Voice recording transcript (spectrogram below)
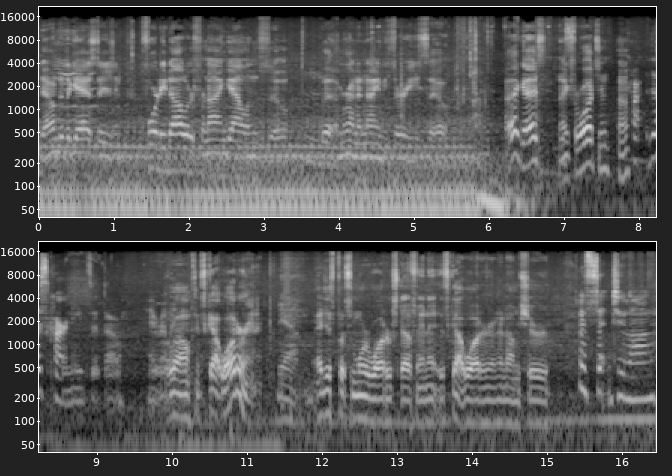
down to the gas station. Forty dollars for nine gallons. So, but I'm running 93. So, All right, guys. Thanks for watching. Huh? This car needs it though. It really. Well, it's got water in it. yeah. I just put some more water stuff in it. It's got water in it, I'm sure. It's sitting too long.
